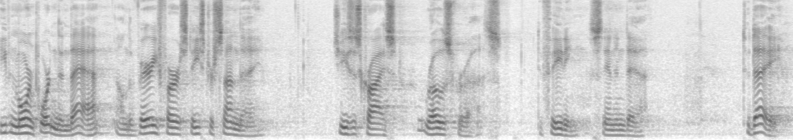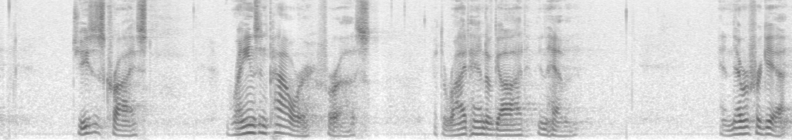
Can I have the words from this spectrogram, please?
Even more important than that, on the very first Easter Sunday, Jesus Christ rose for us, defeating sin and death. Today, Jesus Christ reigns in power for us at the right hand of God in heaven. And never forget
